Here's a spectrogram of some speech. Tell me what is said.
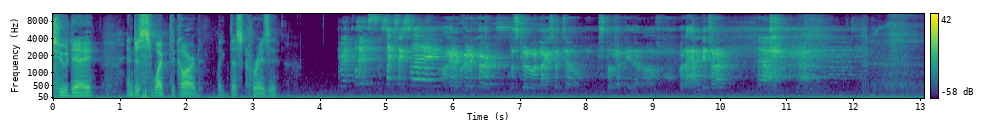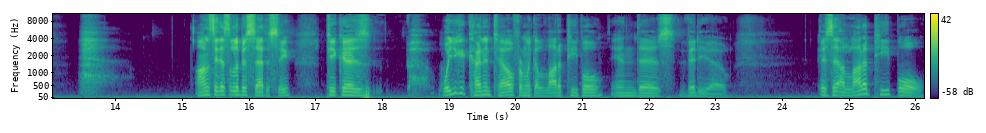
today, and just swipe the card. Like that's crazy. reckless. Sex, sex, slay. I got a credit card. Let's go to a nice hotel. Still gotta pay that off. But I had a good time. Honestly, that's a little bit sad to see because what you could kind of tell from like a lot of people in this video is that a lot of people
